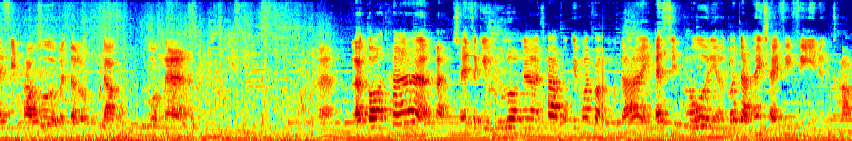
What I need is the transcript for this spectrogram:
Acid Power มันจะลดคูดาวของร่วงหน้าอ่าแล้วก็ถ้าอะใช้สกิลรู้ล่วงหน้าฆ่าโปเกมอนฝั่งนู้นได้ Acid Power เนี่ยก็จะให้ใช้ฟรีๆหนึ่งครั้ง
